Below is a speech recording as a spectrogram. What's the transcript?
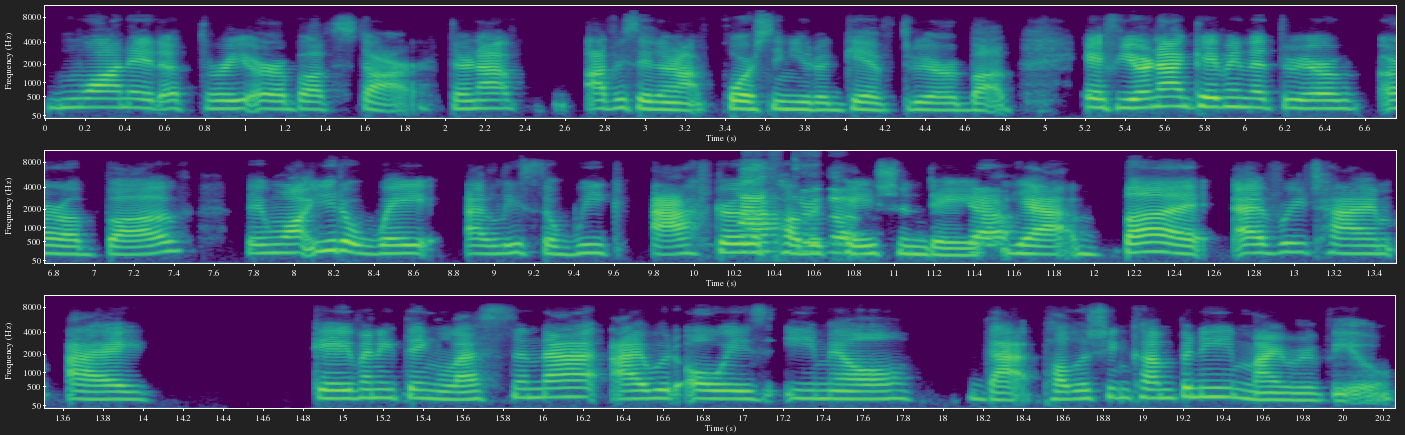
wanted a three or above star. They're not obviously they're not forcing you to give three or above. If you're not giving the three or, or above, they want you to wait at least a week after, after the publication the, date. Yeah. yeah. But every time I gave anything less than that, I would always email that publishing company my review.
